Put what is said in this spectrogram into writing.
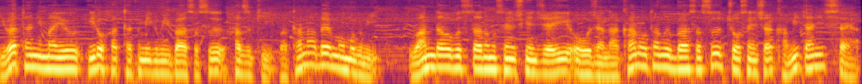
岩谷真由、いろは匠組 VS 葉月、渡辺桃組。ワンダーオブスターダム選手権試合王者中野タム VS 挑戦者上谷久也。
